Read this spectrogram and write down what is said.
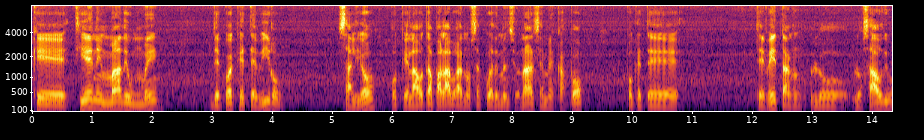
que tienen más de un mes después que este virus salió, porque la otra palabra no se puede mencionar, se me escapó, porque te, te vetan los audios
